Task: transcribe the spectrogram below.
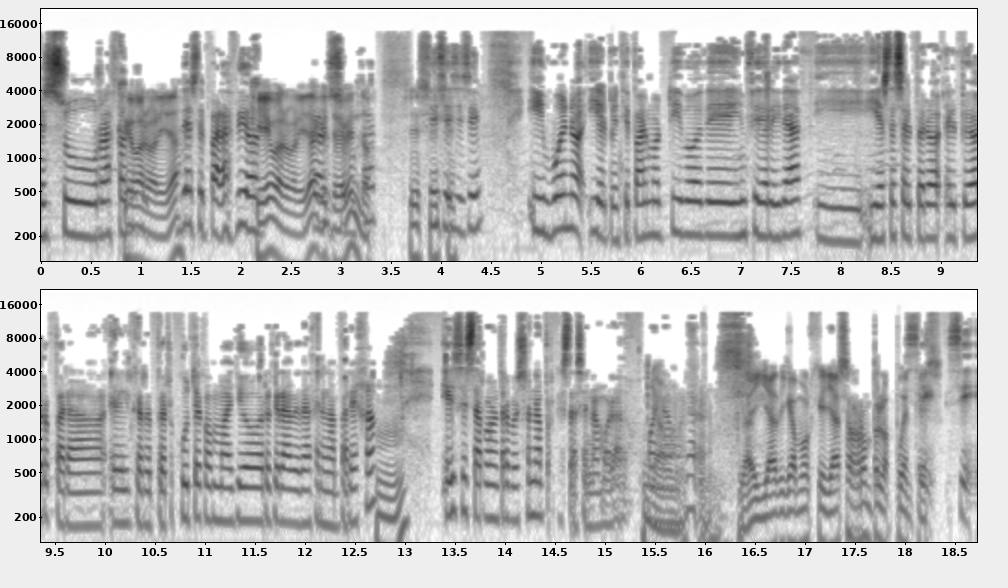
Es su razón de separación. Qué barbaridad, qué tremendo. Sí sí sí, sí sí Y bueno, y el principal motivo de infidelidad, y, este es el peor, el peor para el que repercute con mayor gravedad en la pareja, mm. es estar con otra persona porque estás enamorado o enamorada. ahí ya digamos que ya se rompen los puentes. Sí, sí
